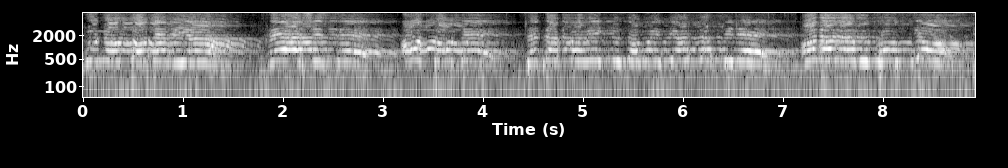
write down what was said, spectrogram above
Vous n'entendez rien. Réagissez, entendez. C'est à Paris que nous avons été assassinés. En avez-vous conscience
